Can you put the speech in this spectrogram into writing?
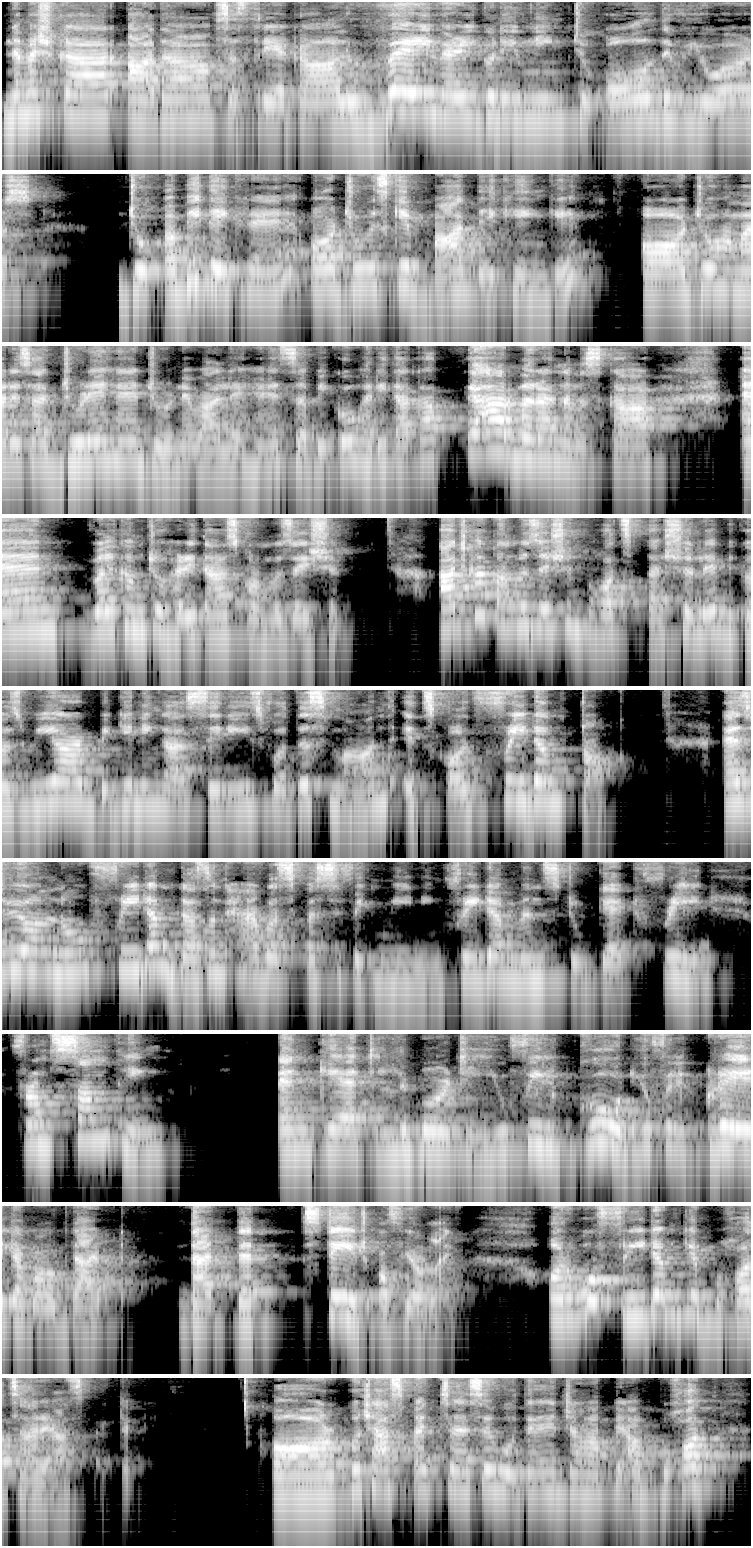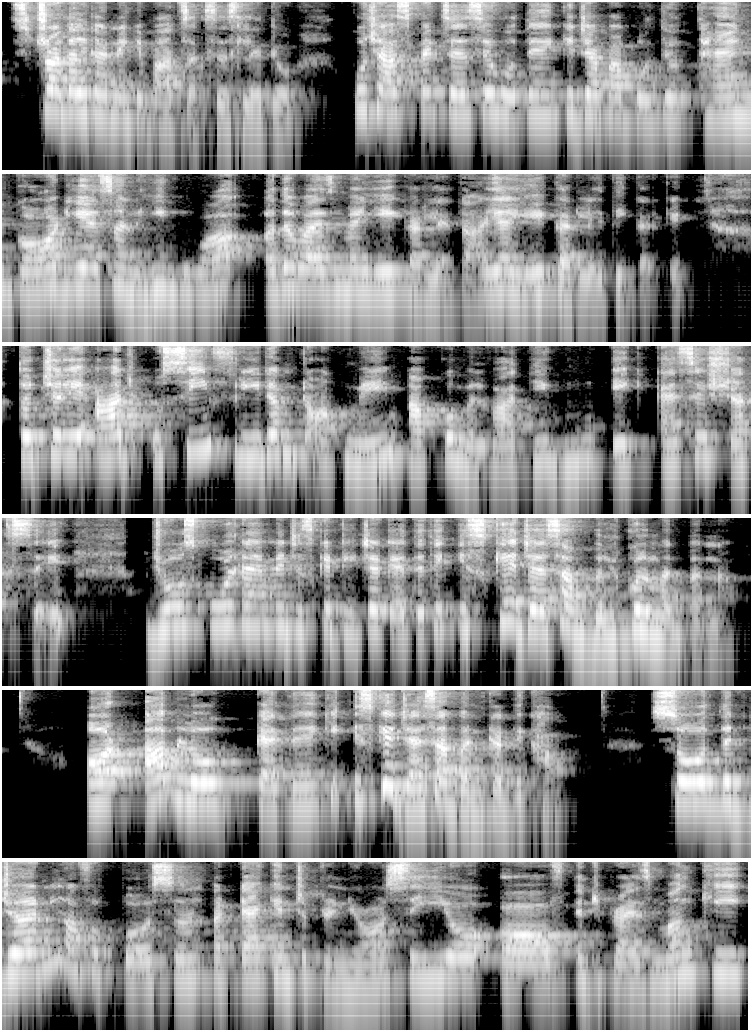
नमस्कार आदाब सत very very good evening to all the viewers जो अभी देख रहे हैं और जो इसके बाद देखेंगे और जो हमारे साथ जुड़े हैं जुड़ने वाले हैं सभी को हरिता का प्यार भरा नमस्कार and welcome to Haritaj conversation आज का कॉन्वर्जेशन बहुत स्पेशल है because we are beginning our series for this month it's called freedom talk As we all know, freedom doesn't have specific meaning. Freedom means to get free from something and get liberty. You feel good. You feel great about that that that stage of your life. और वो freedom के बहुत सारे aspect है। और कुछ aspects ऐसे होते हैं जहाँ पे आप बहुत स्ट्रगल करने के बाद सक्सेस लेते हो। कुछ एस्पेक्ट्स ऐसे होते हैं कि जब आप बोलते हो थैंक गॉड ये ऐसा नहीं हुआ अदरवाइज़ मैं ये कर लेता या ये कर लेती करके। तो चलिए आज उसी फ्रीडम टॉक में आपको मिलवाती हूँ एक ऐसे शख्स से जो स्कूल टाइम में जिसके टीचर कहते थे इसके जैसा बिल्कुल मत बनना और अब लोग कहते हैं कि इसके जैसा बनकर दिखाओ so the journey of a person a tech entrepreneur CEO of enterprise monkey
